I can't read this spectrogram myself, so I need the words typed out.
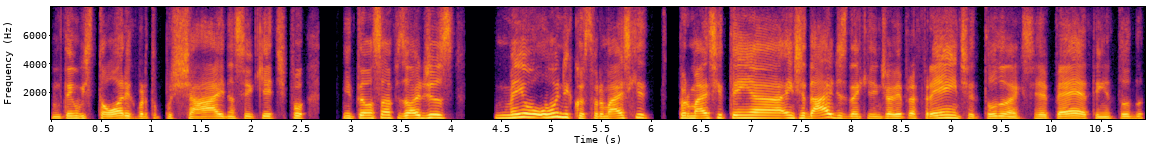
Não tem um histórico pra tu puxar e não sei o que, tipo. Então são episódios meio únicos, por mais que por mais que tenha entidades, né, que a gente vai ver pra frente, tudo, né, que se repetem e tudo,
